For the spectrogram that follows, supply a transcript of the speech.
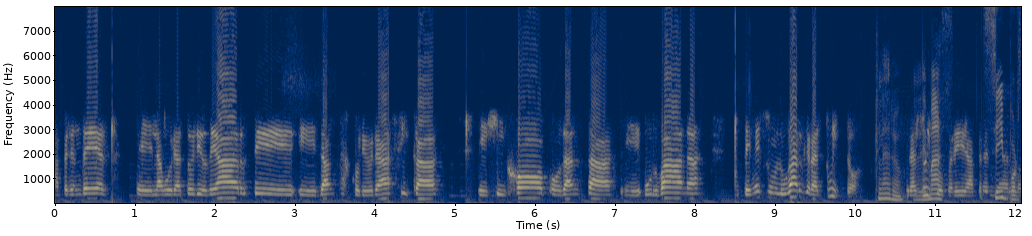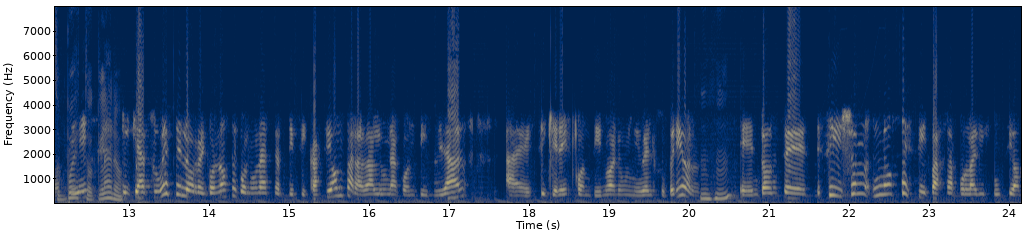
aprender eh, laboratorio de arte, eh, danzas coreográficas, eh, hip hop o danzas eh, urbanas, tenés un lugar gratuito. Claro, gratuito además. para ir a aprender. Sí, por supuesto, claro. Y que a su vez se lo reconoce con una certificación para darle una continuidad eh, si querés continuar un nivel superior. Entonces, sí, yo no, no sé si pasa por la difusión.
